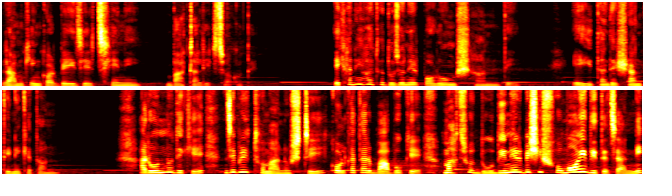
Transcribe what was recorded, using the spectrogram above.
রামকিঙ্কর বেইজের ছেনি বাটালির জগতে। এখানেই হয়তো দুজনের পরম শান্তি, এই তাদের শান্তি নিকেতন আর অন্যদিকে যে বৃদ্ধ মানুষটি কলকাতার বাবুকে মাত্র দুদিনের বেশি সময় দিতে চাননি,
